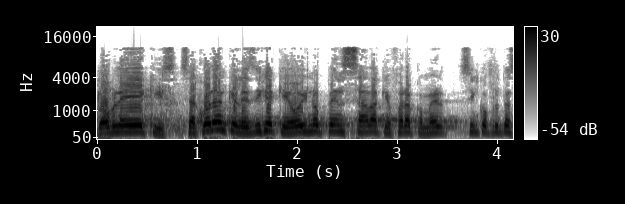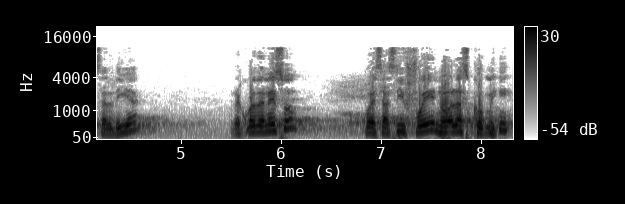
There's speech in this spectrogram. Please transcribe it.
Doble X. ¿Se acuerdan que les dije que hoy no pensaba que fuera a comer cinco frutas al día? ¿Recuerdan eso? Pues así fue, no las comí.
